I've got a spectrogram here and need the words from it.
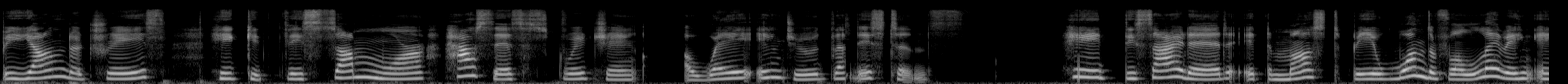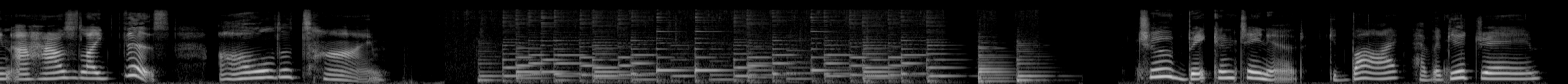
Beyond the trees, he could see some more houses screeching away into the distance. He decided it must be wonderful living in a house like this all the time. To be continued. Goodbye. Have a good dream.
